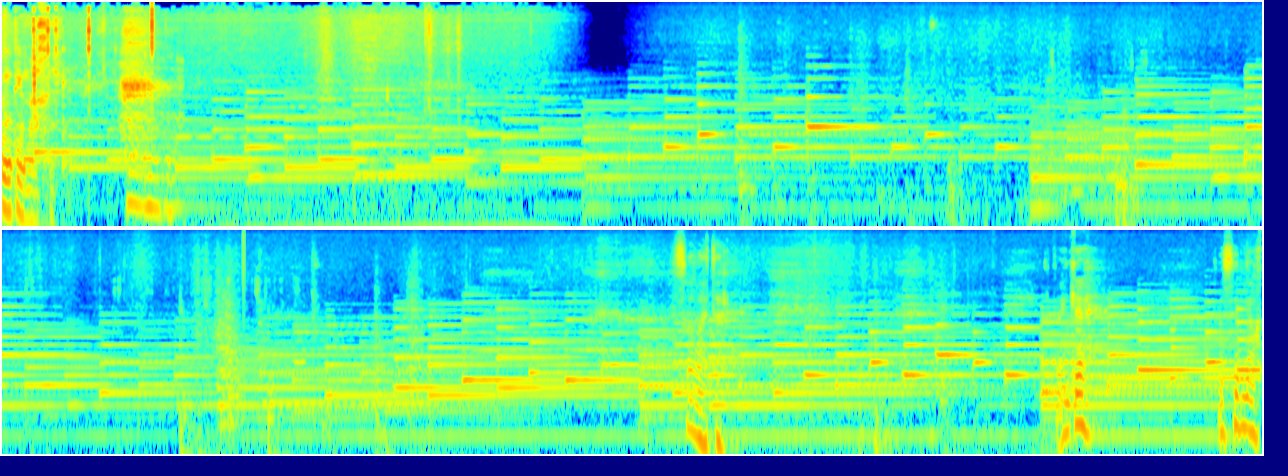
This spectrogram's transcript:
dunkel machen. So Leute. Ich denke, das sind noch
